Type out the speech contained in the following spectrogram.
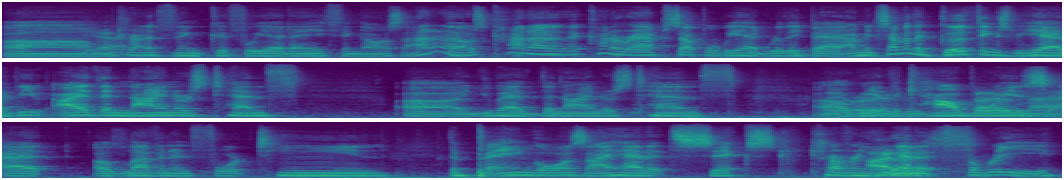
Um, Yeah. I'm trying to think if we had anything else. I don't know. It was kind of that kind of wraps up what we had really bad. I mean, some of the good things we had. We I had the Niners tenth. Uh, you had the Niners tenth. Uh, we had the even better than Cowboys at eleven and fourteen. The Bengals I had at six. Trevor, you I had was- at three.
